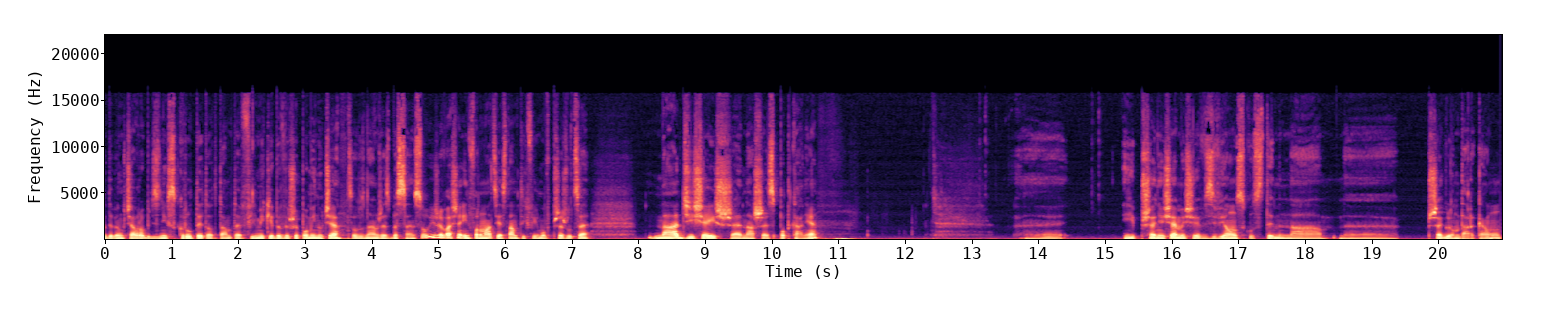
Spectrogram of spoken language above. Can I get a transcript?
gdybym chciał robić z nich skróty, to tamte filmiki by wyszły po minucie, co uznałem, że jest bez sensu i że właśnie informacje z tamtych filmów przerzucę na dzisiejsze nasze spotkanie i przeniesiemy się w związku z tym na e, przeglądarkę.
